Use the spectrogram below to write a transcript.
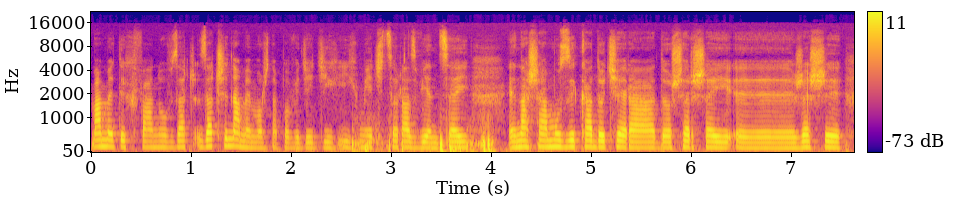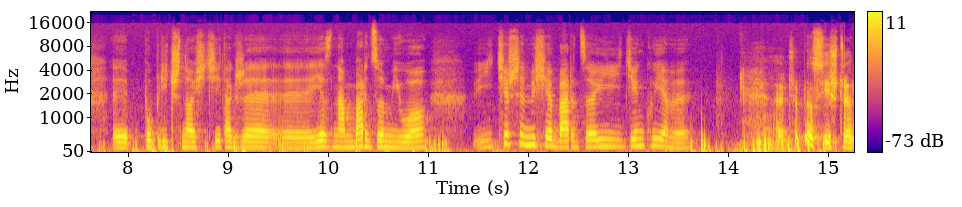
mamy tych fanów, zac, zaczynamy, można powiedzieć, ich, ich mieć coraz więcej. Nasza muzyka dociera do szerszej y, rzeszy y, publiczności, także y, jest nam bardzo miło i cieszymy się bardzo i dziękujemy. A Czy nas jeszcze e,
